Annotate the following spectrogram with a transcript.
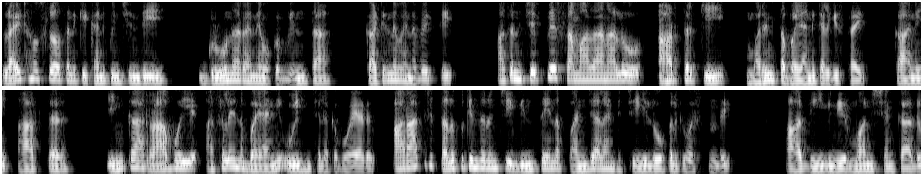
లైట్ హౌస్‌లో అతనికి కనిపించింది గ్రూనర్ అనే ఒక వింత, కఠినమైన వ్యక్తి. అతను చెప్పే సమాధానాలు ఆర్థర్‌కి మరింత భయాన్ని కలిగిస్తాయి. కానీ ఆర్థర్ ఇంకా రాబోయే అసలైన భయాన్ని ఊహించలేకపోయాడు. ఆ రాత్రి తలుపు కింద నుంచి వింతైన పంజాలాంటి చెయ్యి లోపలికి వస్తుంది. ఆ దీవి నిర్మానుష్యం కాదు.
